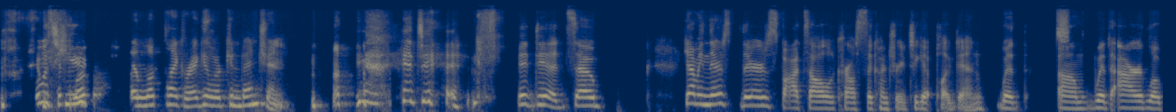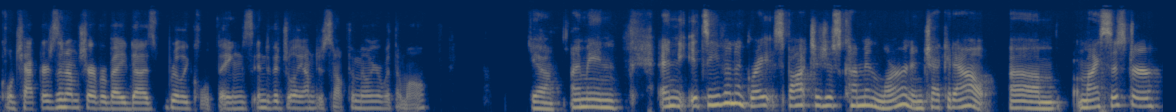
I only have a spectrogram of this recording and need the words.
it was It huge looked, it looked like regular convention. yeah it did it did so yeah i mean there's there's spots all across the country to get plugged in with um with our local chapters and i'm sure everybody does really cool things individually i'm just not familiar with them all Yeah. I mean, and it's even a great spot to just come and learn and check it out. Um, my sister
